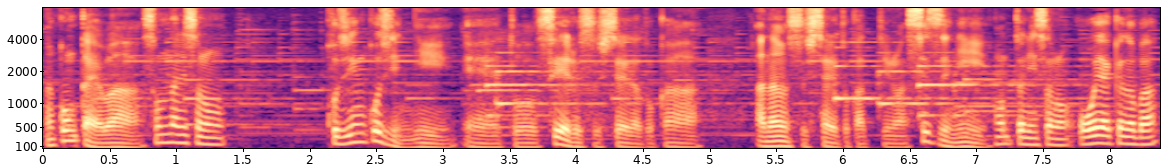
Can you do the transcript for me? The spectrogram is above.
まあ、今回はそんなにその個人個人に、えーと、セールスしたりだとかアナウンスしたりとかっていうのはせずに本当にその公の場、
